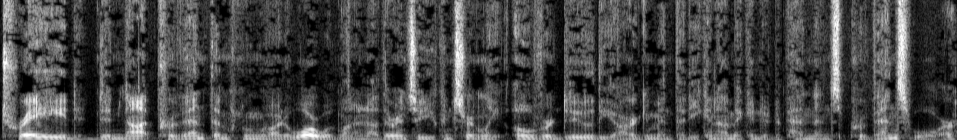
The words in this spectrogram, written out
trade did not prevent them from going to war with one another. And so you can certainly overdo the argument that economic interdependence prevents war.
